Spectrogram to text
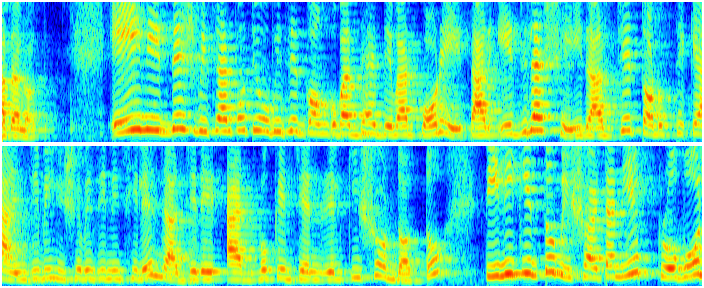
আদালত। এই নির্দেশ বিচারপতি অভিজিৎ গঙ্গোপাধ্যায় দেওয়ার পরে তার এজলাসেই রাজ্যের তরফ থেকে আইনজীবী হিসেবে যিনি ছিলেন, রাজ্যের অ্যাডভোকেট জেনারেল কিশোর দত্ত, তিনি কিন্তু বিষয়টা নিয়ে প্রবল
